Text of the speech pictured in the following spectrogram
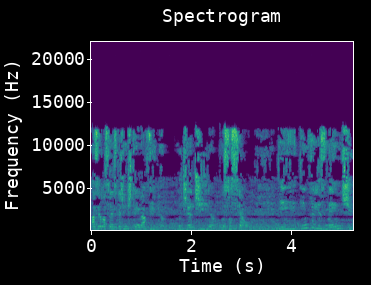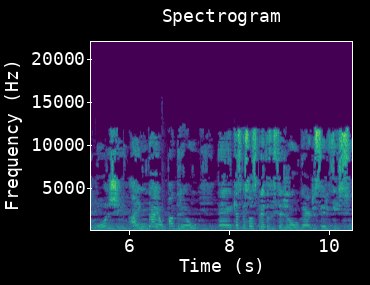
as relações que a gente tem na vida, no dia a dia, no social. E, infelizmente, hoje ainda é o padrão é, que as pessoas pretas estejam num lugar de serviço.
